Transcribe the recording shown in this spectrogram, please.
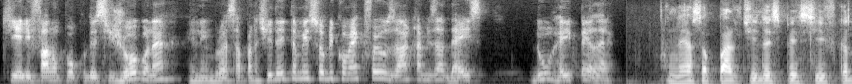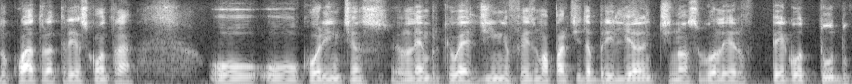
que ele fala um pouco desse jogo, né? Relembrou essa partida e também sobre como é que foi usar a camisa 10 do Rei Pelé. Nessa partida específica do 4 a 3 contra o, o Corinthians, eu lembro que o Edinho fez uma partida brilhante, nosso goleiro pegou tudo,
